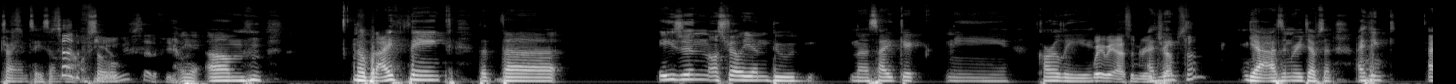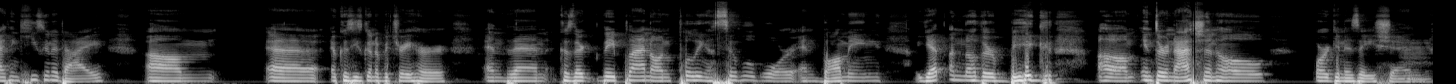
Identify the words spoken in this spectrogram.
try and say We've said now. a few. So We've said a few. yeah, um, no, but I think that the Asian Australian dude, na sidekick ni Karli, Wait, wait. As in Rae I think- Jepsen? yeah, as in Rae Jepsen. I think I think he's gonna die, um, uh, because he's gonna betray her, and then because they they plan on pulling a civil war and bombing yet another big, um, international organization Mm.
